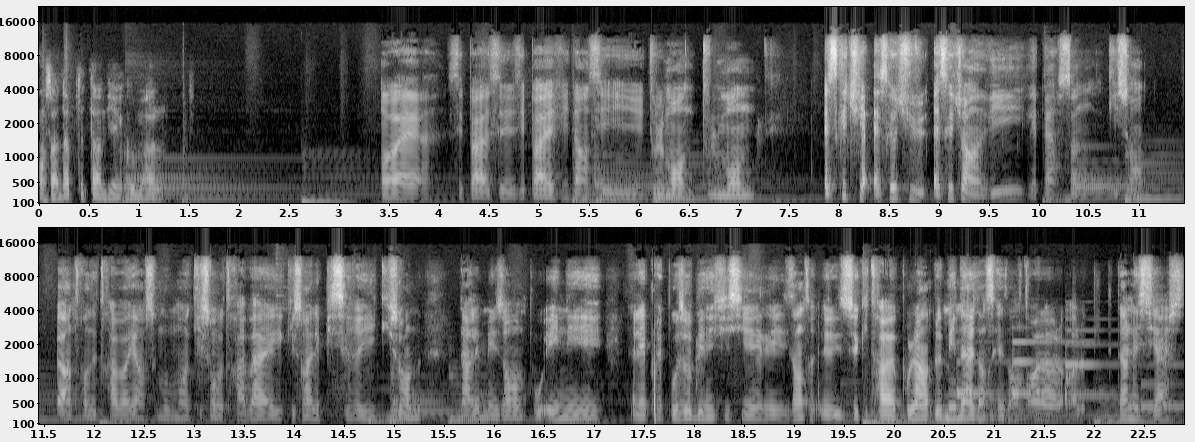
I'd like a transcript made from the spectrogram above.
On s'adapte tant bien que mal. Ouais, c'est pas, c'est pas évident. C'est tout le monde, tout le monde. Est-ce que tu, est-ce que tu, est-ce que tu as envie les personnes qui sont en train de travailler en ce moment, qui sont au travail, qui sont à l'épicerie, qui sont dans les maisons pour aînés, les préposés aux bénéficiaires, les. Euh, ceux qui travaillent pour le ménage dans ces endroits-là, dans les CH...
